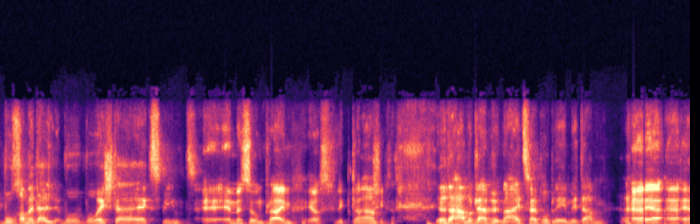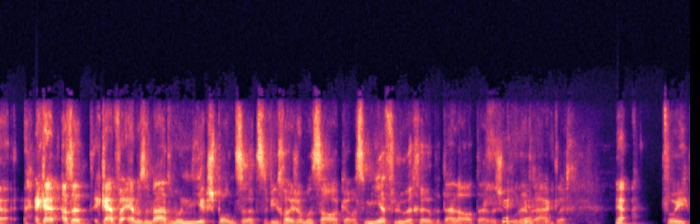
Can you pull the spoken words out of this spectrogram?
Wo kann man den, wo, wo hast du den äh, gestreamt? Äh, Amazon Prime, ja, es liegt glaube Ah. ich. Ja, da haben wir, glaube ich, heute noch ein, zwei Probleme mit dem. Äh, ja, ja, ja. Ich glaube, also, ich glaub, von Amazon werden wir nie gesponsert. So viel kann ich schon mal sagen. Was wir fluchen über den Laden, das ist unerträglich. ja. Pfui.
